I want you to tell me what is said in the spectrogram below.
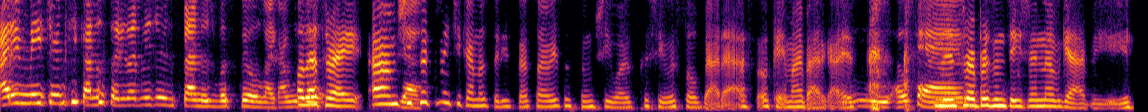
I didn't major in Chicano studies. I majored in Spanish, but still, like I would. Oh, that's right. Um, she took my Chicano studies class. So I always assumed she was because she was so badass. Okay, my bad, guys. Ooh, okay. Misrepresentation of Gaby.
